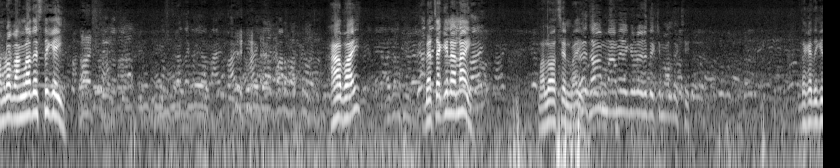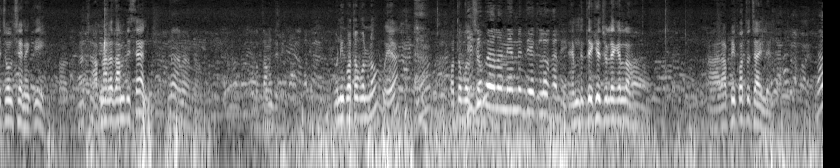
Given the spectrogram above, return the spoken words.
আমরা বাংলাদেশ থেকেই? হ্যাঁ ভাই বেচা কিনা নাই? ভালো আছেন ভাই? দেখা দেখি চলছে নাকি? আপনারা দাম দিচ্ছেন? না না না দাম উনি কত বলল ভাইয়া? কত বলছেন? এমনি দেখল খালি। এমনি দেখে চলে গেল? আর আপনি কত চাইলেন? না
